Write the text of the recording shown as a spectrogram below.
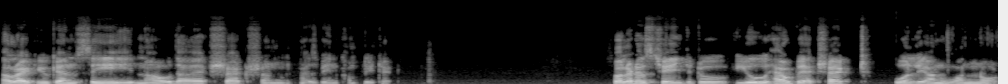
All right, you can see now the extraction has been completed. So let us change to, you have to extract only on one node.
